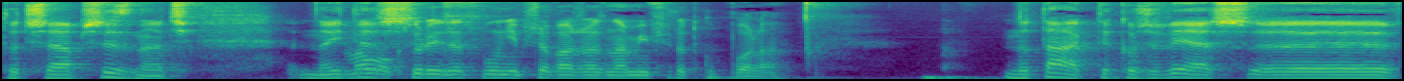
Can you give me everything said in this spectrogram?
to trzeba przyznać. No i Mało też... który zespół nie przeważa z nami w środku pola. No tak, tylko że wiesz, yy,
